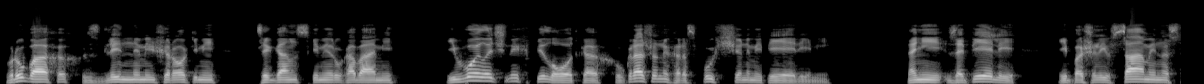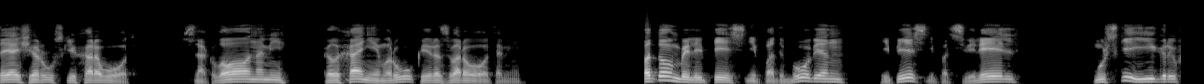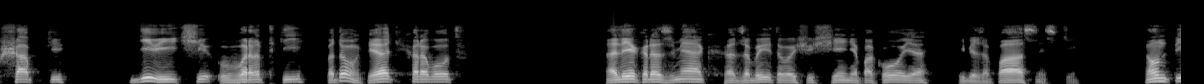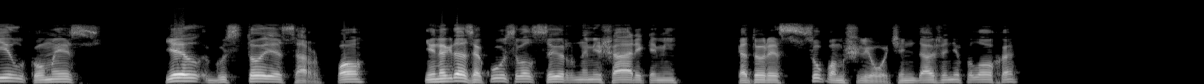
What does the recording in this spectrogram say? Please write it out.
в рубахах с длинными широкими цыганскими рукавами и в войлочных пилотках, украшенных распущенными перьями. Они запели и пошли в самый настоящий русский хоровод с наклонами, колыханием рук и разворотами. Потом были песни под бубен и песни под свирель, мужские игры в шапки, девичьи в воротки, потом опять хоровод. Олег размяк от забытого ощущения покоя и безопасности. Он пил кумыс, ел густое сарпо, иногда закусывал сырными шариками, которые с супом шли очень даже неплохо.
